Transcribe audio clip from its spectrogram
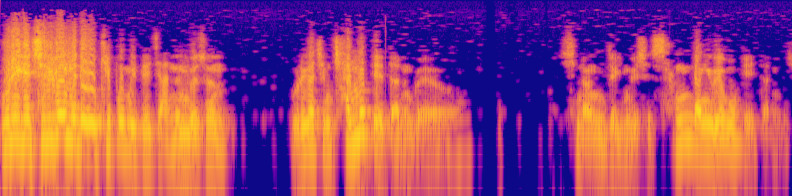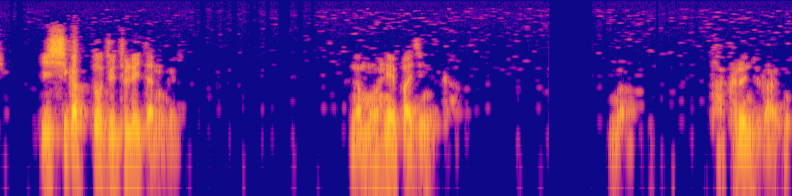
우리에게 즐거움이 되고 기쁨이 되지 않는 것은 우리가 지금 잘못되어 있다는 거예요. 신앙적인 것이 상당히 왜곡되어 있다는 거죠. 이 시각도 뒤틀려 있다는 거죠. 너무 흔해 빠지니까. 뭐, 다 그런 줄 알고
